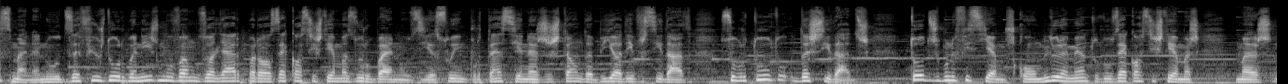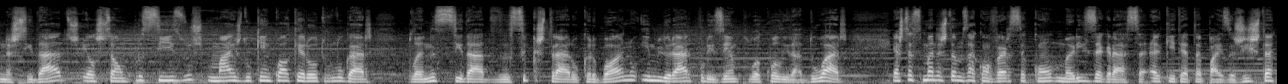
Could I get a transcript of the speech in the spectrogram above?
semana, no Desafios do Urbanismo, vamos olhar para os ecossistemas urbanos e a sua importância na gestão da biodiversidade, sobretudo das cidades. Todos beneficiamos com o melhoramento dos ecossistemas, mas nas cidades eles são precisos mais do que em qualquer outro lugar, pela necessidade de sequestrar o carbono e melhorar, por exemplo, a qualidade do ar. Esta semana estamos à conversa com Marisa Graça, arquiteta paisagista,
